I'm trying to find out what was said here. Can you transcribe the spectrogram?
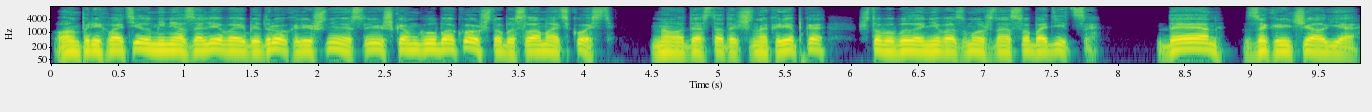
Он прихватил меня за левое бедро клешнёй слишком глубоко, чтобы сломать кость но достаточно крепко, чтобы было невозможно освободиться. «Дэн!» — закричал я.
